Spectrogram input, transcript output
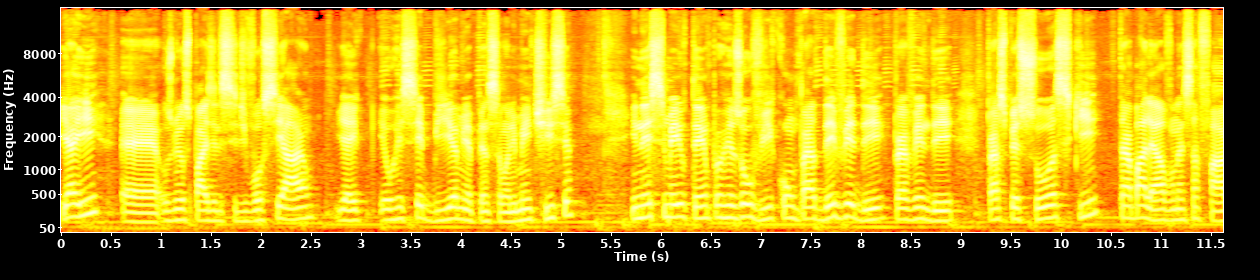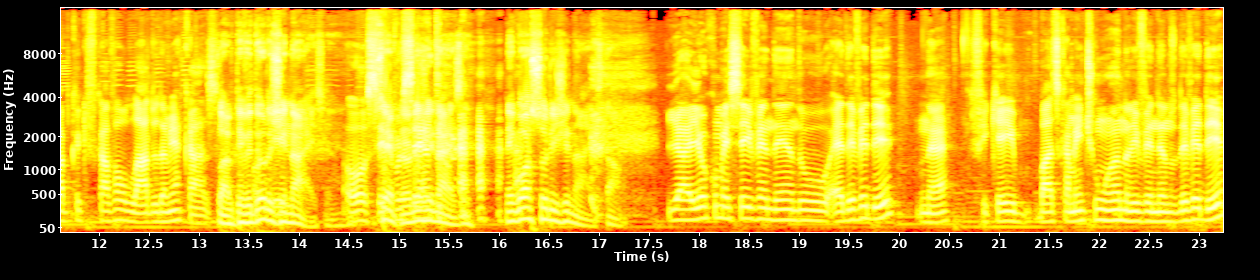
E aí, é, os meus pais eles se divorciaram e aí eu recebi a minha pensão alimentícia. E nesse meio tempo eu resolvi comprar DVD para vender para as pessoas que trabalhavam nessa fábrica que ficava ao lado da minha casa. Claro, DVD okay. originais. Né? Oh, 100%. Sempre originais. Né? Negócios originais, tal. E aí eu comecei vendendo é, DVD, né? Fiquei basicamente um ano ali vendendo DVD.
